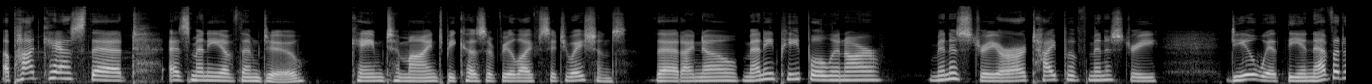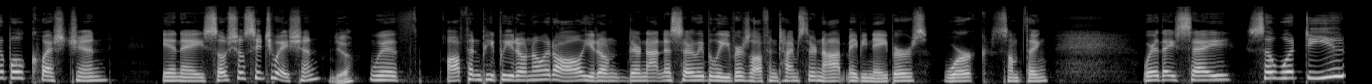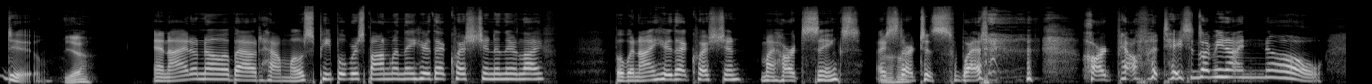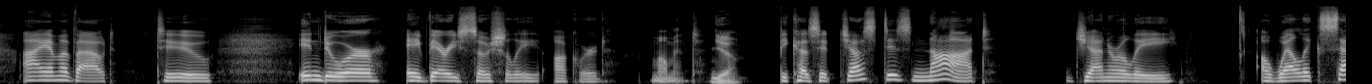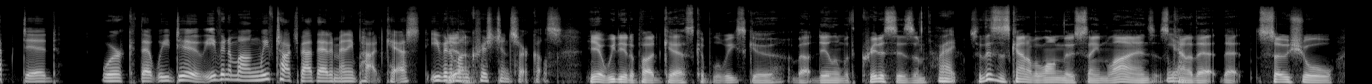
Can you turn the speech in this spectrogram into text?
a podcast that, as many of them do, came to mind because of real life situations that I know many people in our ministry or our type of ministry deal with the inevitable question in a social situation Yeah. with often people you don't know at all. You don't they're not necessarily believers, oftentimes they're not, maybe neighbors, work, something. Where they say, "So what do you do?" Yeah. And I don't know about how most people respond when they hear that question in their life, but when I hear that question, my heart sinks. I uh-huh. start to sweat, heart palpitations. I mean, I know I am about to endure a very socially awkward moment Yeah. Because it just is not generally a well accepted work that we do, even among, we've talked about that in many podcasts, even Yeah. among Christian circles. Yeah. We did a podcast a couple of weeks ago about dealing with criticism. Right. So this is kind of along those same lines. It's Yeah. kind of that that social,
